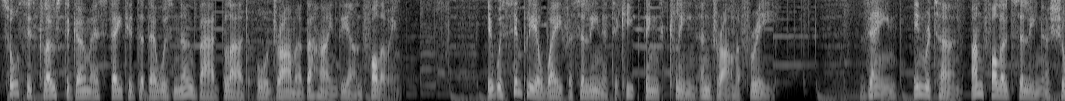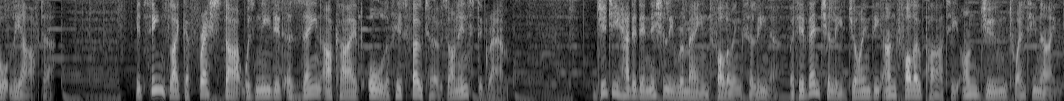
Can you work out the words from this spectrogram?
sources close to Gomez stated that there was no bad blood or drama behind the unfollowing. It was simply a way for Selena to keep things clean and drama-free. Zayn, in return, unfollowed Selena shortly after. It seems like a fresh start was needed as Zayn archived all of his photos on Instagram. Gigi Hadid initially remained following Selena but eventually joined the unfollow party on June 29th.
